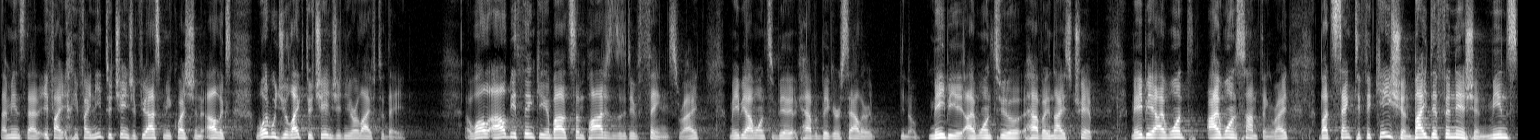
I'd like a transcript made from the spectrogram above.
That means that if I, if I need to change, if you ask me a question, Alex, what would you like to change in your life today? Uh, well, I'll be thinking about some positive things, right? Maybe I want to be, have a bigger salary. You know, maybe I want to have a nice trip. Maybe I want, I want something, right? But sanctification, by definition, means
